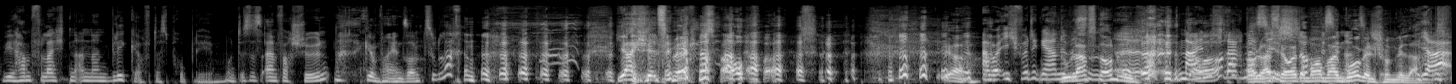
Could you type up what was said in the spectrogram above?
wir haben vielleicht einen anderen Blick auf das Problem. Und es ist einfach schön, gemeinsam zu lachen. Ja, jetzt merke ich auch. ja. Aber ich würde gerne Du wissen, lachst doch nicht. Äh, nein, ich lache Aber du hast nicht. ja heute doch Morgen beim Gurgeln schon gelacht. Ja,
